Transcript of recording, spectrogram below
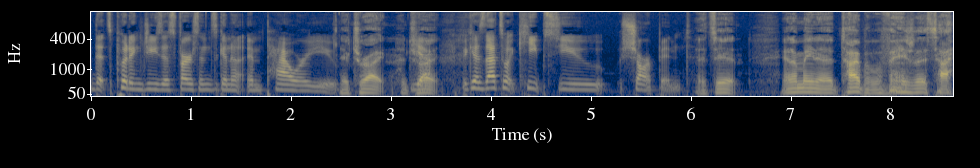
that's putting Jesus first and is going to empower you. That's right. That's yeah, right. because that's what keeps you sharpened. That's it. And I mean, a type of evangelist, I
